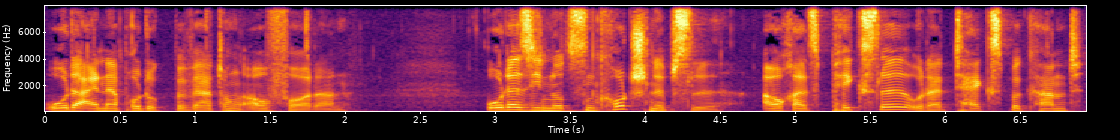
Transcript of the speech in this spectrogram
oder einer Produktbewertung auffordern. Oder sie nutzen Codeschnipsel, auch als Pixel oder Tags bekannt,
